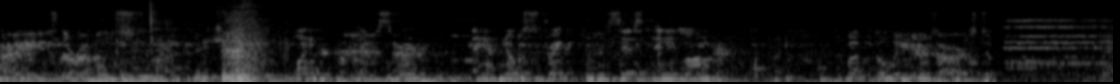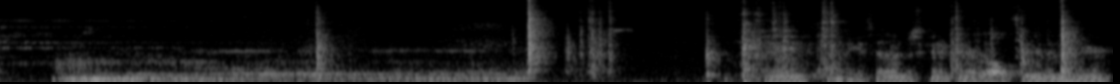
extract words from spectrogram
Are these the rebels? You can, One group of them, sir. They have no strength to resist any longer. But the leaders are still. okay, like I said, I'm just going to kind of roll through them here.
